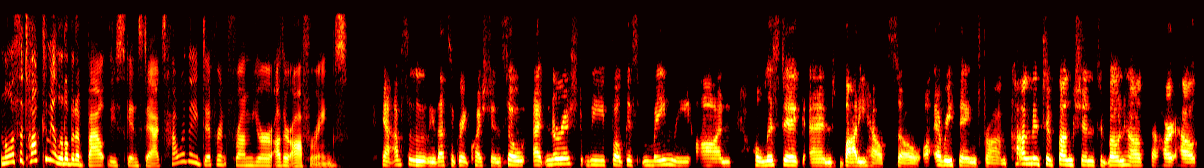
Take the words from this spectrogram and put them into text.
Melissa, talk to me a little bit about these skin stacks. How are they different from your other offerings? Yeah, absolutely. That's a great question. So at Nourished, we focus mainly on holistic and body health. So uh, everything from cognitive function to bone health to heart health,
